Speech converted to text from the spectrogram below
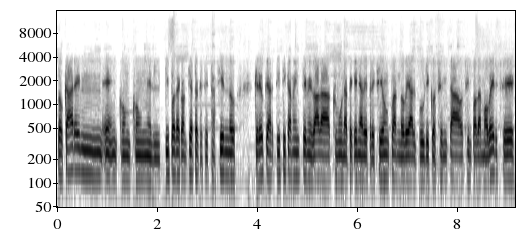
tocar en, con, el tipo de concierto que se está haciendo. Creo que artísticamente me va a dar como una pequeña depresión cuando vea al público sentado sin poder moverse.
